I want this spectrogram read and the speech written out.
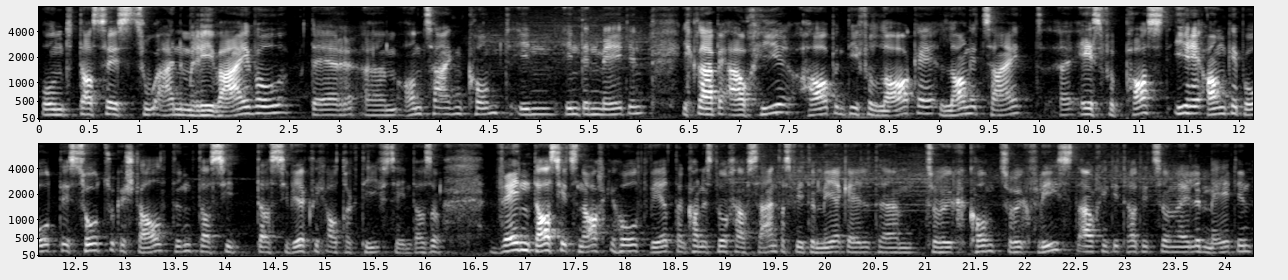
und dass es zu einem Revival der ähm, Anzeigen kommt in, in den Medien. Ich glaube, auch hier haben die Verlage lange Zeit äh, es verpasst, ihre Angebote so zu gestalten, dass sie, dass sie wirklich attraktiv sind. Also wenn das jetzt nachgeholt wird, dann kann es durchaus sein, dass wieder mehr Geld ähm, zurückkommt, zurückfließt, auch in die traditionellen Medien.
